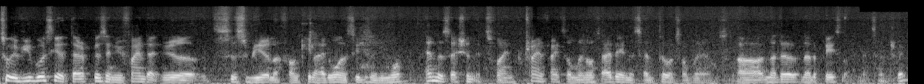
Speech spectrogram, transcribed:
So if you go see a therapist and you find that "Ugh, it's just weird, like, funky, like, I don't want to see this anymore, end the session, it's fine. Try and find someone else, either in the center or somewhere else, uh, another another place like in that sense, right?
